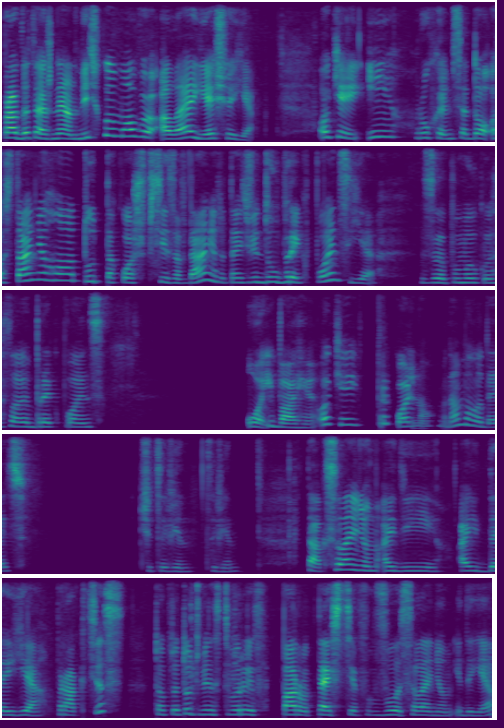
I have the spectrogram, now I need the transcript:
Правда, теж не англійською мовою, але є, що є. Окей, і рухаємося до останнього. Тут також всі завдання, тут навіть Windows Breakpoints є з помилкою слова Breakpoints. О, і баги. Окей, прикольно, вона молодець. Чи це він? Це він. Так, Selenium IDE, IDE Practice. Тобто тут він створив пару тестів в Selenium IDE.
